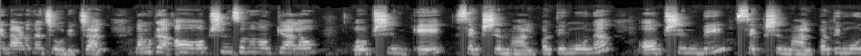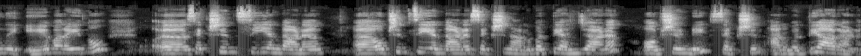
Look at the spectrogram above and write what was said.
ഏതാണെന്ന് ചോദിച്ചാൽ നമുക്ക് ആ ഓപ്ഷൻസ് ഒന്ന് നോക്കിയാലോ? ഓപ്ഷൻ എ സെക്ഷൻ നാൽപ്പത്തി മൂന്ന് ഓപ്ഷൻ ബി സെക്ഷൻ നാൽപ്പത്തി മൂന്ന് എ പറയുന്നു സെക്ഷൻ സി എന്താണ് ഓപ്ഷൻ സി എന്താണ്? സെക്ഷൻ അറുപത്തി അഞ്ചാണ് ഓപ്ഷൻ ഡി സെക്ഷൻ അറുപത്തി ആറാണ്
